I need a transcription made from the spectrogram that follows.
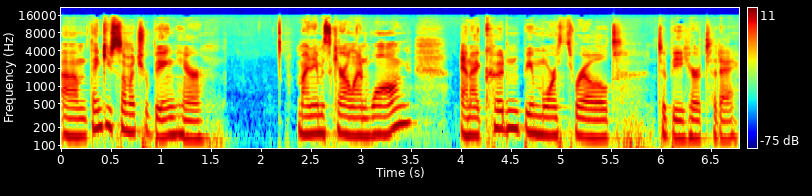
Um, thank you so much for being here. My name is Caroline Wong, and I couldn't be more thrilled to be here today.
